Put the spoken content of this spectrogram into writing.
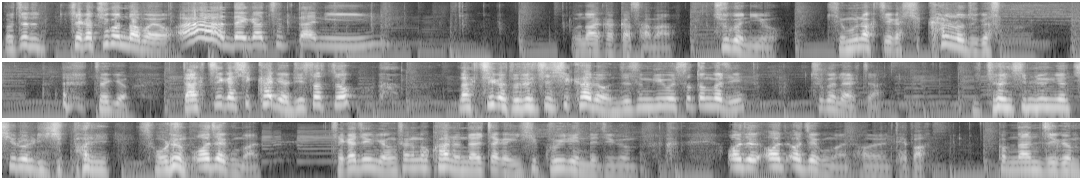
어쨌든 제가 죽었나 봐요. 아, 내가 죽다니. 우나카카 사망. 죽은 이유. 김은낙지가 식칼로 죽여서. 저기요. 낙지가 식칼이 어디 있었죠? 낙지가 도대체 식칼을 언제 숨기고 있었던 거지? 죽은 날짜. 2016년 7월 28일 소름 어제구만. 제가 지금 영상 녹화하는 날짜가 29일인데 지금. 어제 어, 어제구만. 헐 대박. 그럼 난 지금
